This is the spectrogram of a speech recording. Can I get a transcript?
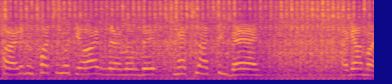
Alright, I've been putzing with the idle there a little bit, and that's not too bad. I got my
